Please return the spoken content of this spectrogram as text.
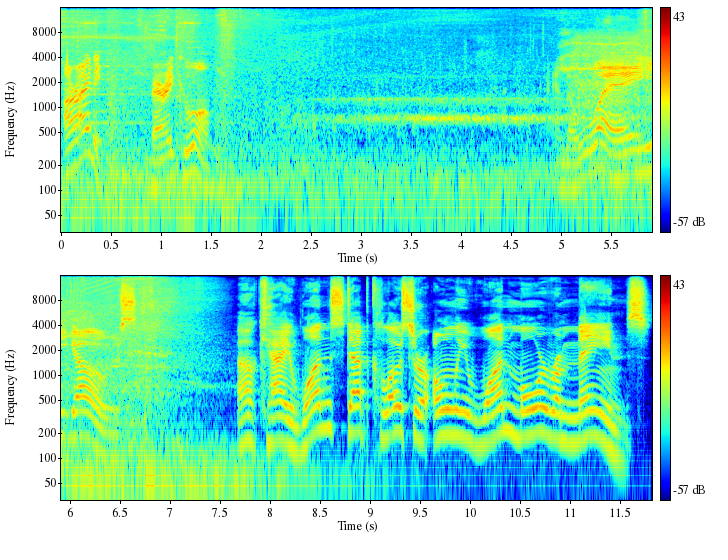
Alrighty, very cool. And away he goes. Okay, one step closer, only one more remains.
